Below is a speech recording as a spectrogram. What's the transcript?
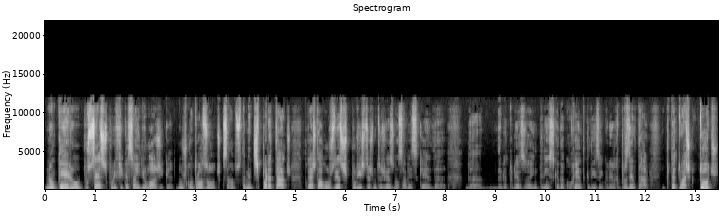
não quero processos de purificação ideológica de uns contra os outros, que são absolutamente disparatados. De resto, alguns desses puristas muitas vezes não sabem sequer da, da, da natureza intrínseca da corrente que dizem querer representar. E, portanto, eu acho que todos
